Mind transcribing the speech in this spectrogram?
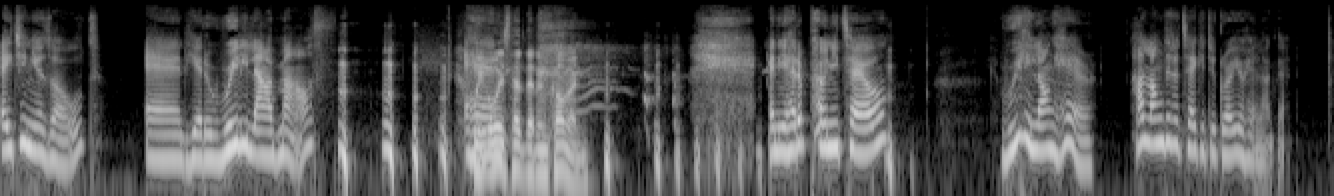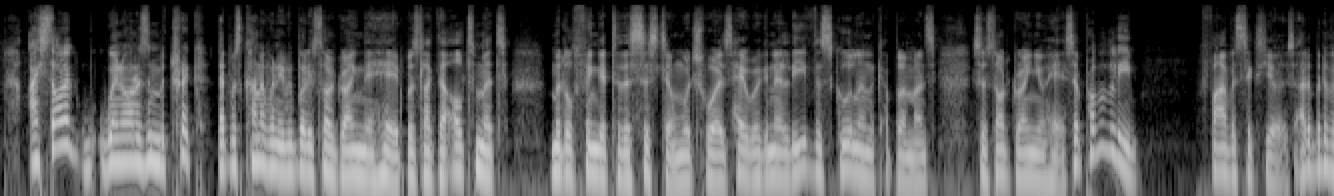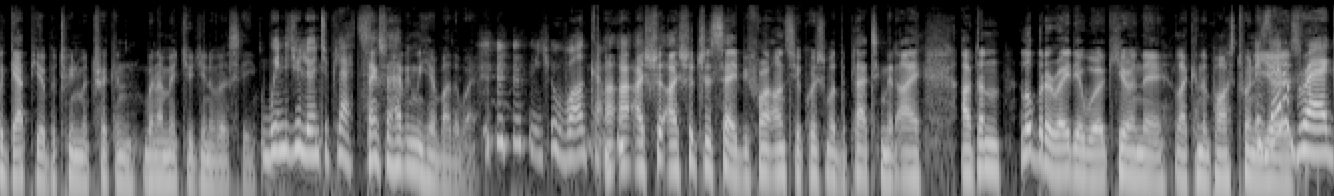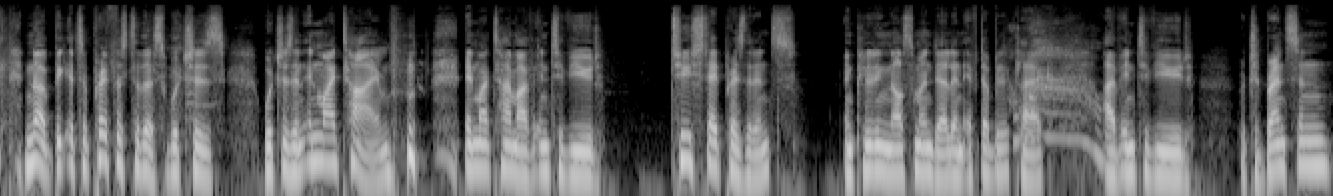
18 years old and he had a really loud mouth. we always had that in common. and he had a ponytail, really long hair. How long did it take you to grow your hair like that? I started when I was in matric. That was kind of when everybody started growing their hair. It was like the ultimate middle finger to the system, which was, hey, we're going to leave the school in a couple of months, so start growing your hair. So probably five or six years. I had a bit of a gap year between matric and when I met you at university. When did you learn to plait? Thanks for having me here, by the way. You're welcome. I, I- I should I should just say before I answer your question about the plaiting that I I've done a little bit of radio work here and there, like in the past twenty is years. that a brag? No, it's a preface to this, which is which is an in my time, in my time, I've interviewed two state presidents, including Nelson Mandela and F.W. de Klerk. I've interviewed Richard Branson,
